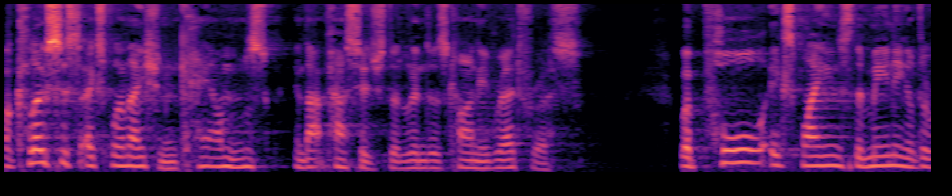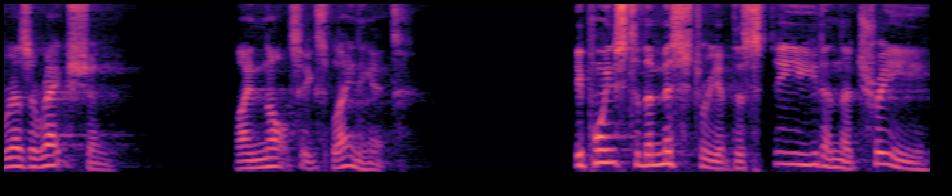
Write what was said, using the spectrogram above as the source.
Our closest explanation comes in that passage that Linda's kindly read for us where Paul explains the meaning of the resurrection by not explaining it. He points to the mystery of the seed and the tree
